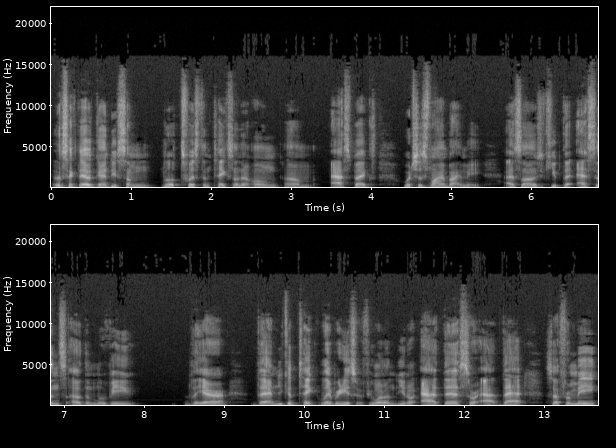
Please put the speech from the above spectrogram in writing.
It looks like they're going to do some little twist and takes on their own um, aspects, which is fine by me. As long as you keep the essence of the movie there, then you could take liberties if you want to, you know, add this or add that. So for me,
